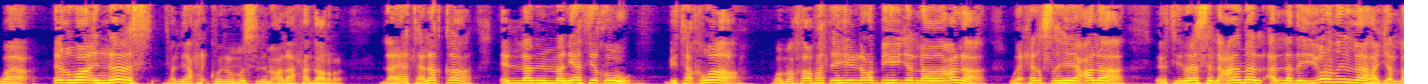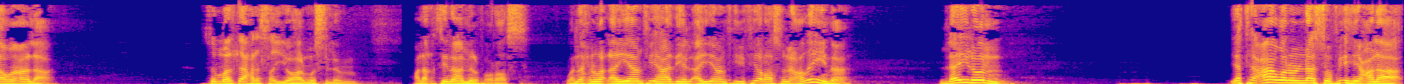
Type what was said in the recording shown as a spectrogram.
وإغواء الناس فليكن المسلم على حذر. لا يتلقى إلا ممن يثق بتقواه ومخافته لربه جل وعلا وحرصه على التماس العمل الذي يرضي الله جل وعلا. ثم لتحرص أيها المسلم على اغتنام الفرص. ونحن الأيام في هذه الأيام في فرص عظيمة. ليل يتعاون الناس فيه على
